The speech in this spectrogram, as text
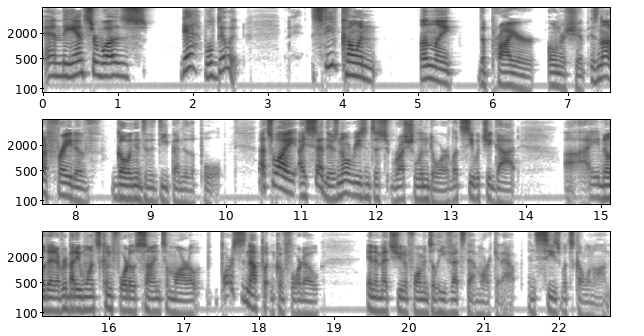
And the answer was, yeah, we'll do it. Steve Cohen, unlike the prior ownership, is not afraid of going into the deep end of the pool. That's why I said there's no reason to rush Lindor. Let's see what you got. Uh, I know that everybody wants Conforto signed tomorrow. Boras is not putting Conforto in a Mets uniform until he vets that market out and sees what's going on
